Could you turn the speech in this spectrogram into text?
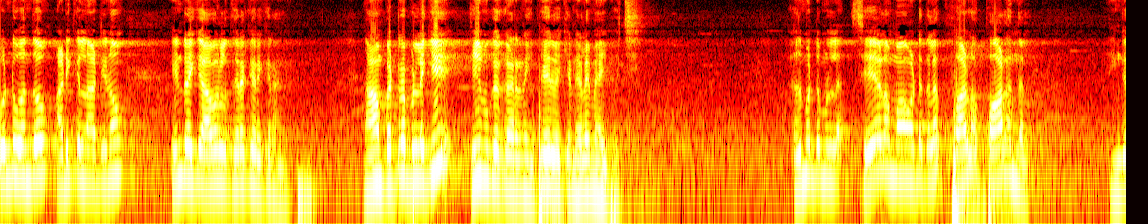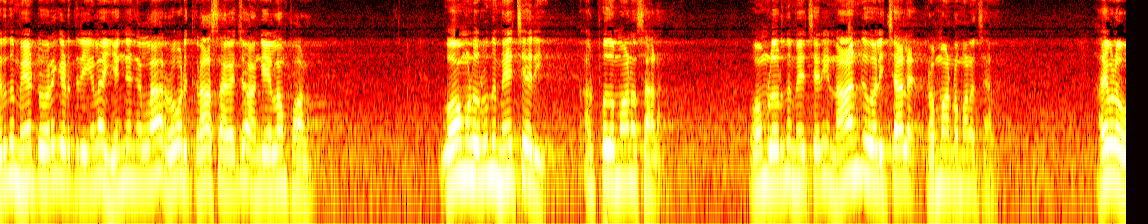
கொண்டு வந்தோம் அடிக்கல் நாட்டினோம். இன்றைக்கு அவர்கள் திறக்க இருக்கிறாங்க. நாம் பெற்ற பிள்ளைக்கு திமுக காரனுக்கு பேர் வைக்க நிலைமை ஆகிப்போச்சு அது மட்டும் இல்லை சேலம் மாவட்டத்தில் பல பாலங்கள் இங்கேருந்து மேட்டூர் வரைக்கும் எடுத்துட்டீங்களா எங்கெங்கெல்லாம் ரோடு கிராஸ் ஆகச்சோ அங்கேயெல்லாம் பாலம். ஓமலூர்லேருந்து மேச்சேரி அற்புதமான சாலை. ஓமலூர்லேருந்து மேச்சேரி நான்கு வழி சாலை பிரம்மாண்டமான சாலை. அதே போல்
